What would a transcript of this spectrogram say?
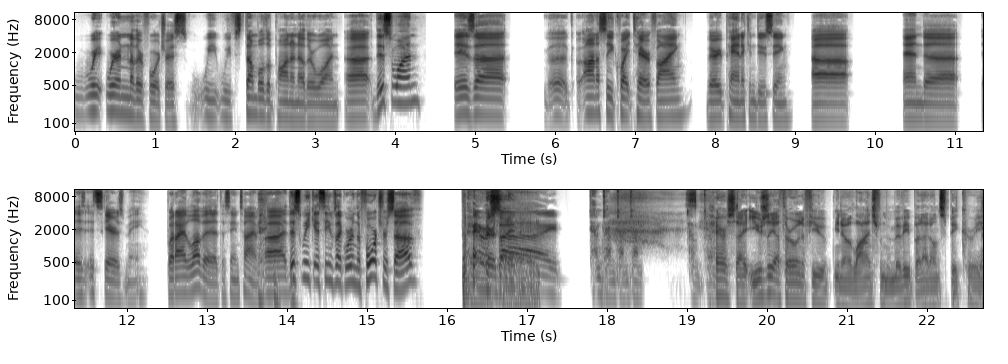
we're we're in another fortress. We we've stumbled upon another one. Uh, this one is uh, uh honestly quite terrifying, very panic inducing. Uh, and uh, it, it scares me, but I love it at the same time. Uh, this week it seems like we're in the fortress of Parasite. Tum tum tum tum. Tum, tum. Parasite. Usually I throw in a few, you know, lines from the movie, but I don't speak Korean.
